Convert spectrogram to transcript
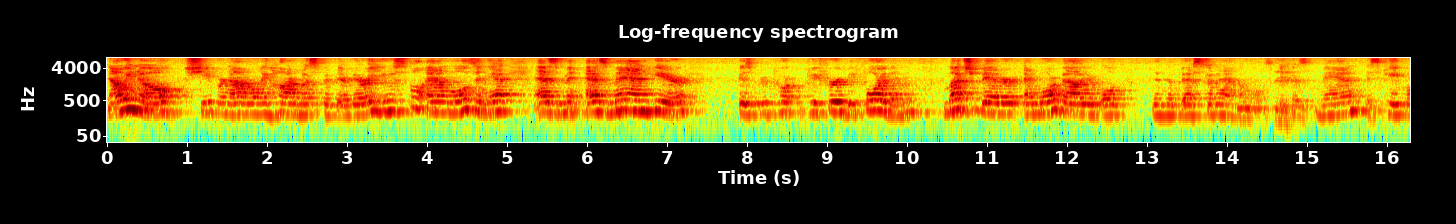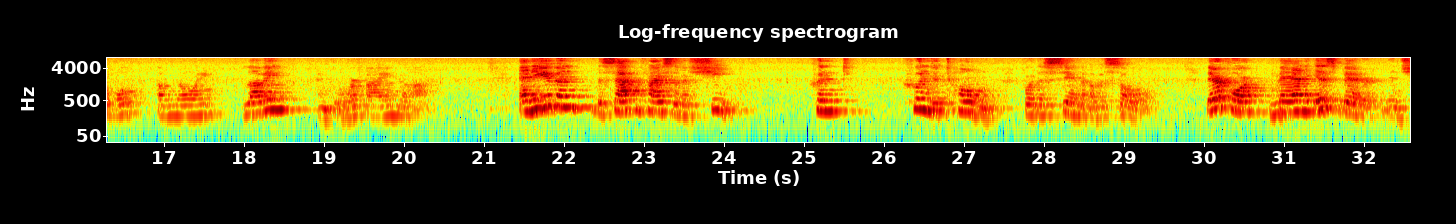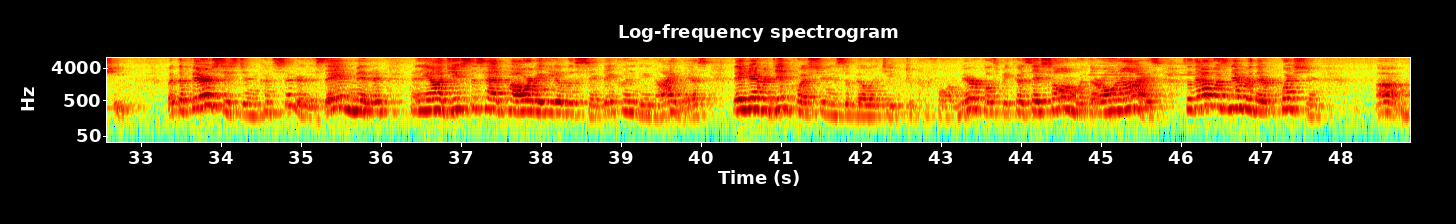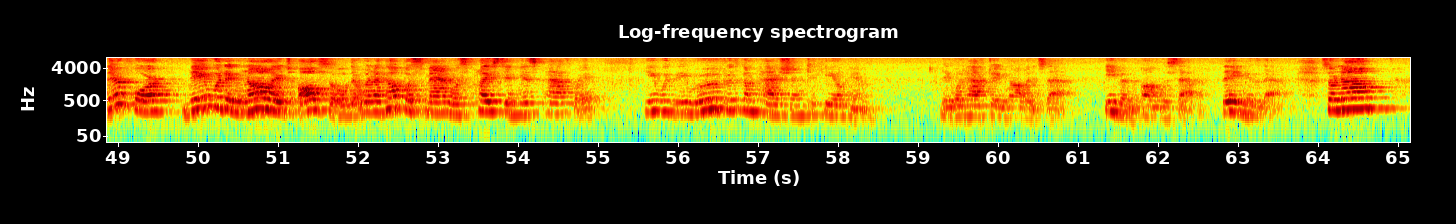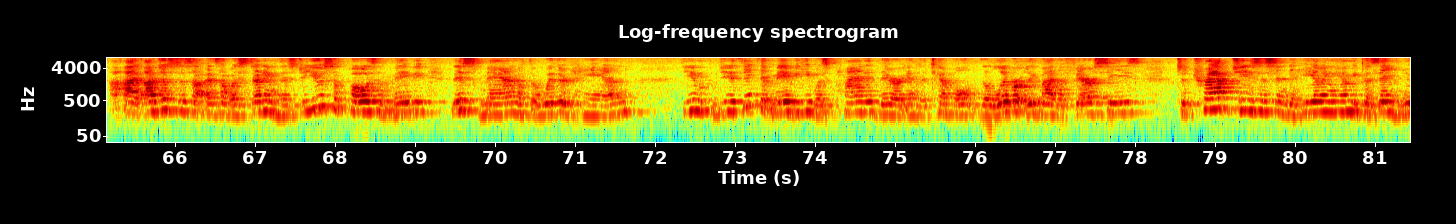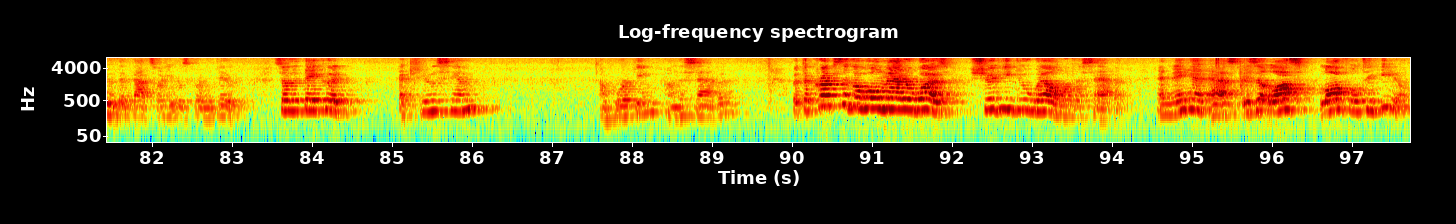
Now we know sheep are not only harmless, but they're very useful animals, and yet as, as man here is preferred before them, much better and more valuable than the best of animals, because man is capable of knowing, loving, and glorifying God. And even the sacrifice of a sheep couldn't, couldn't atone for the sin of a soul. Therefore, man is better than sheep. But the Pharisees didn't consider this. They admitted, and yeah, Jesus had power to heal the sick. They couldn't deny this. They never did question his ability to perform miracles because they saw him with their own eyes. So that was never their question. Uh, therefore, they would acknowledge also that when a helpless man was placed in his pathway, he would be moved with compassion to heal him. They would have to acknowledge that, even on the Sabbath. They knew that. So now, I, I just as I, as I was studying this, do you suppose that maybe this man with the withered hand, do you, do you think that maybe he was planted there in the temple deliberately by the Pharisees to trap Jesus into healing him because they knew that that's what he was going to do. So that they could accuse him of working on the Sabbath. But the crux of the whole matter was, should he do well on the Sabbath? And they had asked, is it lawful to heal?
